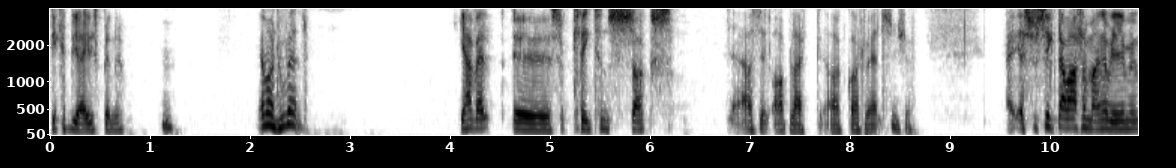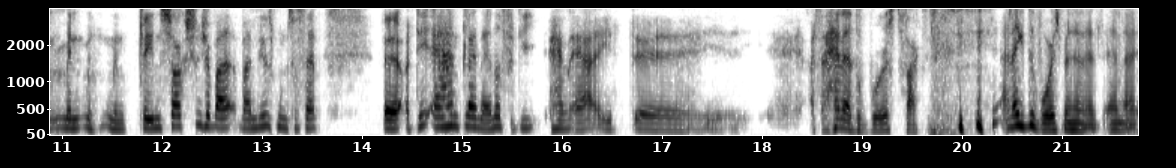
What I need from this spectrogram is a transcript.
det kan blive rigtig spændende. Hmm. Hvem har du valgt? Jeg har valgt uh, så Clayton Socks. Det er også et oplagt og godt valg, synes jeg. Jeg synes ikke, der var så mange at vælge, men, men, men, men Clayton Socks synes jeg var, var en lille smule interessant. Øh, og det er han blandt andet, fordi han er et... Øh, altså, han er the worst, faktisk. han er ikke the worst, men han er, han er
